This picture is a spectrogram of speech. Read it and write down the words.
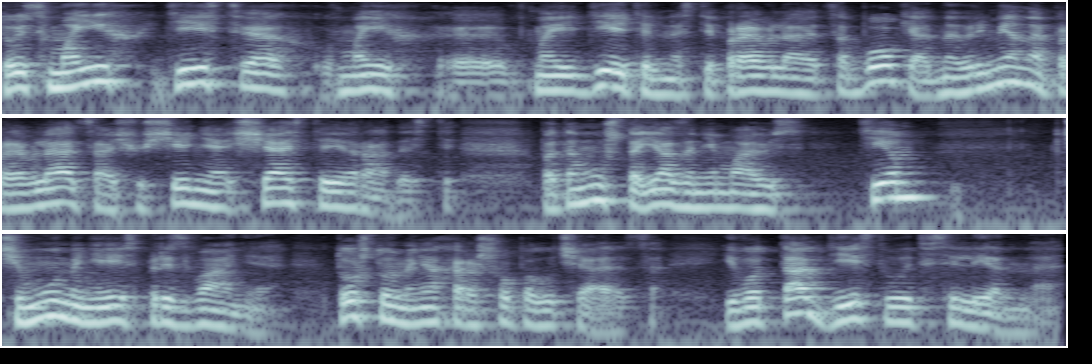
То есть в моих действиях, в, моих, э, в моей деятельности проявляется Бог, и одновременно проявляется ощущение счастья и радости. Потому что я занимаюсь тем, к чему у меня есть призвание, то, что у меня хорошо получается. И вот так действует Вселенная.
